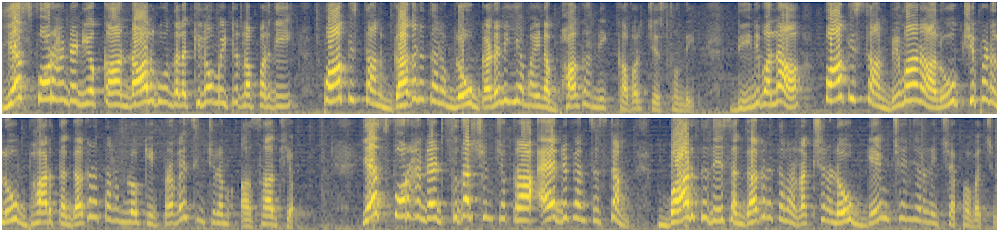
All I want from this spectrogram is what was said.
ఎస్ ఫోర్ హండ్రెడ్ యొక్క నాలుగు వందల కిలోమీటర్ల పరిధి పాకిస్తాన్ గగనతలంలో గణనీయమైన భాగాన్ని కవర్ చేస్తుంది. దీనివల్ల పాకిస్తాన్ విమానాలు క్షిపణులు భారత గగనతలంలోకి ప్రవేశించడం అసాధ్యం. S four hundred Sudarshan Chakra air defence system భారతదేశ గగనతల రక్షణలో గేమ్ చేంజర్ అని చెప్పవచ్చు.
